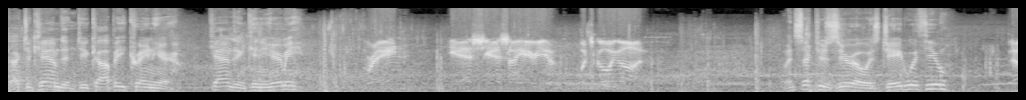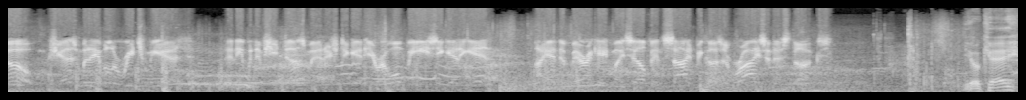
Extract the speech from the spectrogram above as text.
Dr. Camden, do you copy? Crane here. Camden, can you hear me? Crane? Yes, yes, I hear you. What's going on? I'm in Sector Zero. Is Jade with you? No, she hasn't been able to reach me yet. And even if she does manage to get here, it won't be easy getting in. I had to barricade myself inside because of Rais and his thugs. You okay?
